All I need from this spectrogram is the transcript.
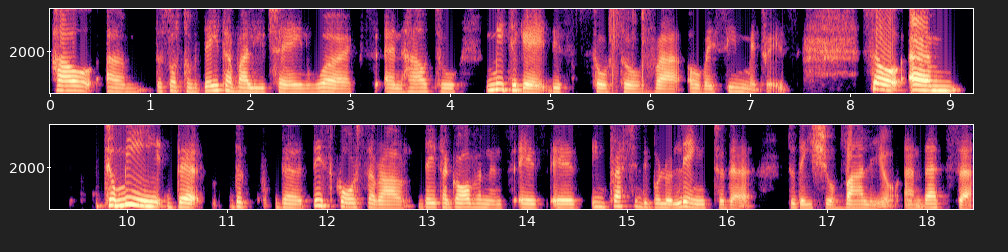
how um, the sort of data value chain works and how to mitigate this sort of, uh, of asymmetries. So um, to me, the, the, the discourse around data governance is, is imprescindibly linked to the, to the issue of value. And that's, uh,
